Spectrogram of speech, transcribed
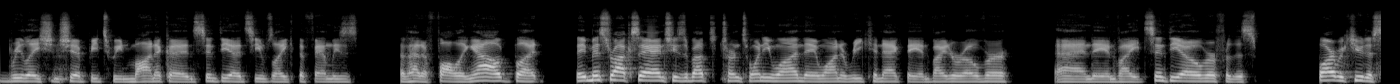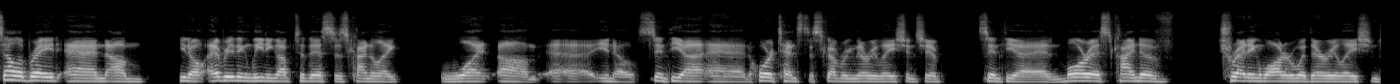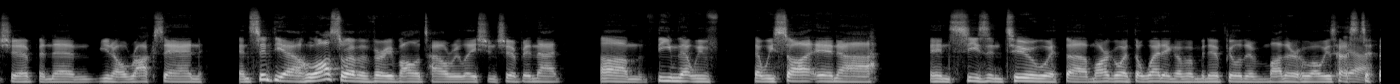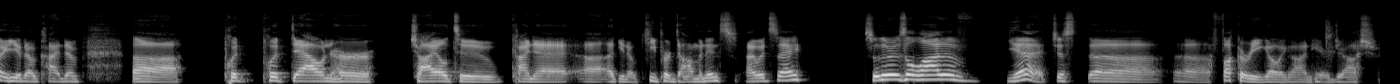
relationship between Monica and Cynthia, it seems like the families have had a falling out, but they miss Roxanne. She's about to turn 21. They want to reconnect. They invite her over and they invite Cynthia over for this barbecue to celebrate. And um, you know, everything leading up to this is kind of like what um, uh, you know, Cynthia and Hortense discovering their relationship, Cynthia and Morris kind of treading water with their relationship, and then you know, Roxanne and Cynthia, who also have a very volatile relationship in that um, theme that we've that we saw in uh in season two with uh, Margot at the wedding of a manipulative mother who always has yeah. to, you know, kind of uh, put put down her child to kind of, uh, you know, keep her dominance. I would say. So there's a lot of yeah, just uh, uh, fuckery going on here, Josh.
